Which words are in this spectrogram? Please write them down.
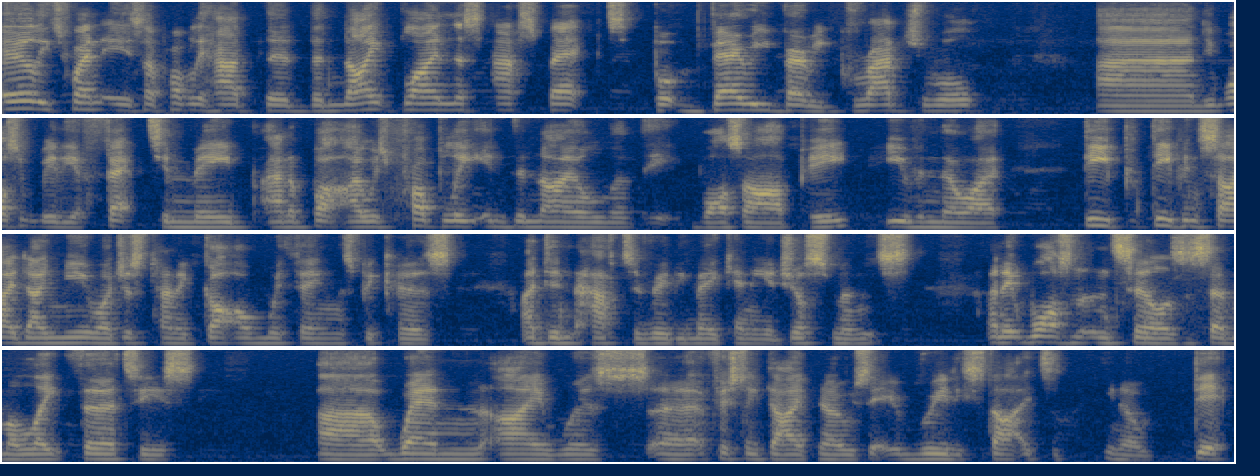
early twenties, I probably had the the night blindness aspect, but very very gradual, and it wasn't really affecting me. And but I was probably in denial that it was RP, even though I deep deep inside, I knew I just kind of got on with things because I didn't have to really make any adjustments. And it wasn't until, as I said, my late thirties uh, when I was uh, officially diagnosed, it really started to you know dip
